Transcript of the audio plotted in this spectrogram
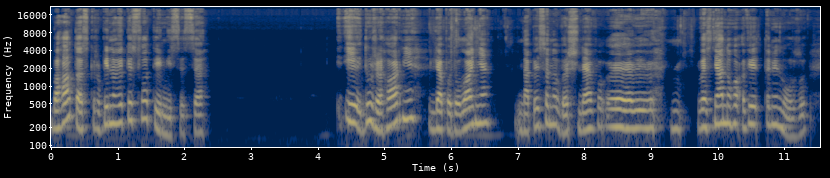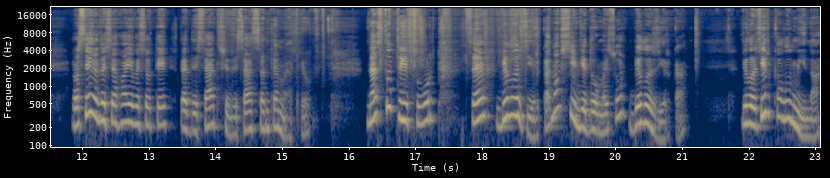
багато аскорбінової кислоти міститься. І дуже гарні для подолання написано вишнево, е, весняного авітамінозу. Рослина досягає висоти 50-60 см. Наступний сорт це білозірка. Ну, всім відомий сорт білозірка. Білозірка луміна.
